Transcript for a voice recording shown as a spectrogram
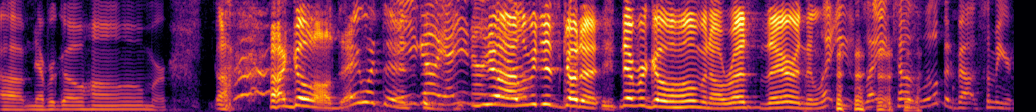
um, never go home or i go all day with this There you go. Yeah, you know, yeah you know. let me just go to never go home and i'll rest there and then let you let you tell us a little bit about some of your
